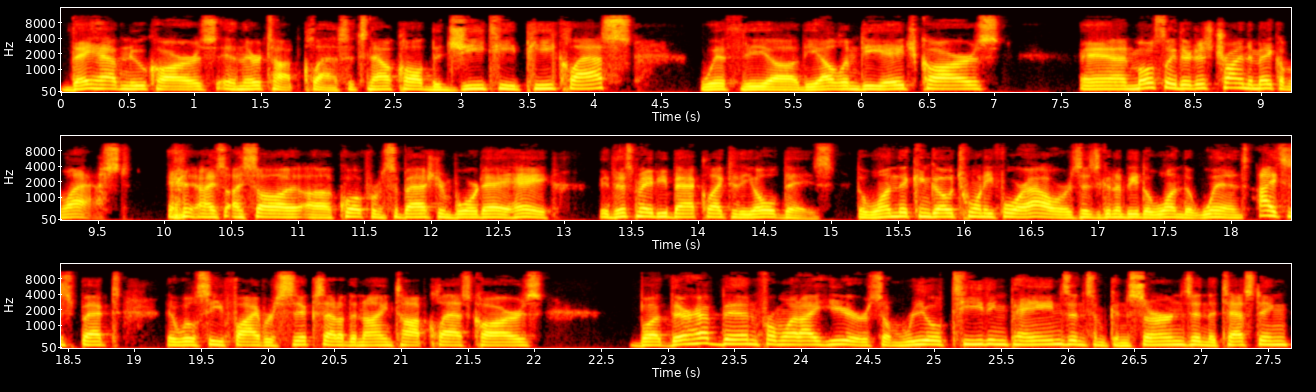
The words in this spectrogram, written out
they have new cars in their top class. It's now called the GTP class with the uh, the LMDH cars, and mostly they're just trying to make them last. And I, I saw a quote from Sebastian Bourdais. Hey, this may be back like to the old days. The one that can go 24 hours is going to be the one that wins. I suspect that we'll see five or six out of the nine top class cars. But there have been, from what I hear, some real teething pains and some concerns in the testing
